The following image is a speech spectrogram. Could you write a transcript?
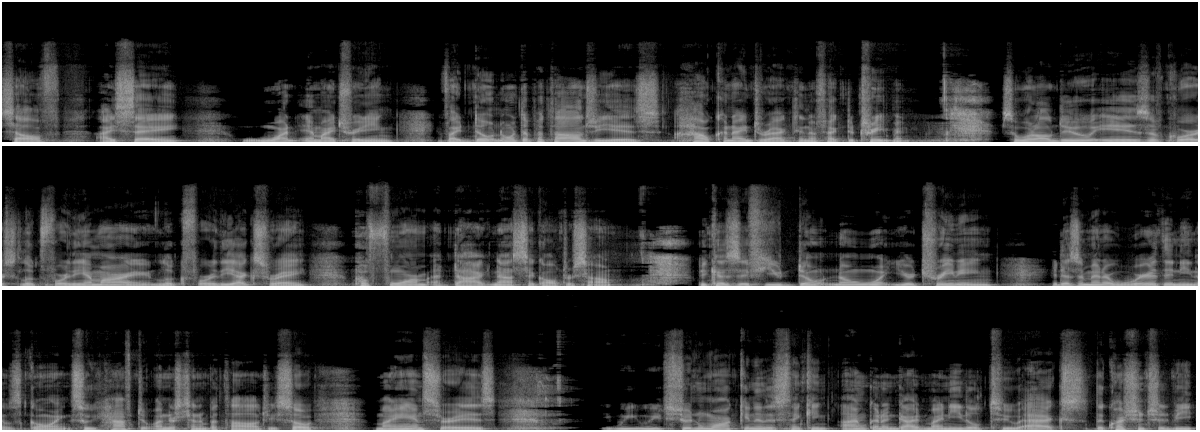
self, I say, what am I treating? If I don't know what the pathology is, how can I direct an effective treatment? So what I'll do is, of course, look for the MRI, look for the X-ray, perform a diagnostic ultrasound. Because if you don't know what you're treating, it doesn't matter where the needle's going. So you have to understand the pathology. So my answer is, we, we shouldn't walk into this thinking, I'm going to guide my needle to X. The question should be,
